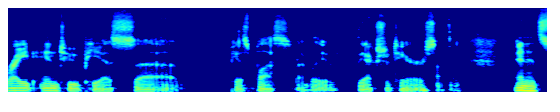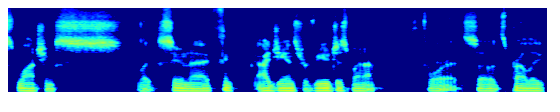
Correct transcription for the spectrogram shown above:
right into PS uh, PS Plus, I believe, the extra tier or something, and it's launching like soon. I think IGN's review just went up for it, so it's probably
